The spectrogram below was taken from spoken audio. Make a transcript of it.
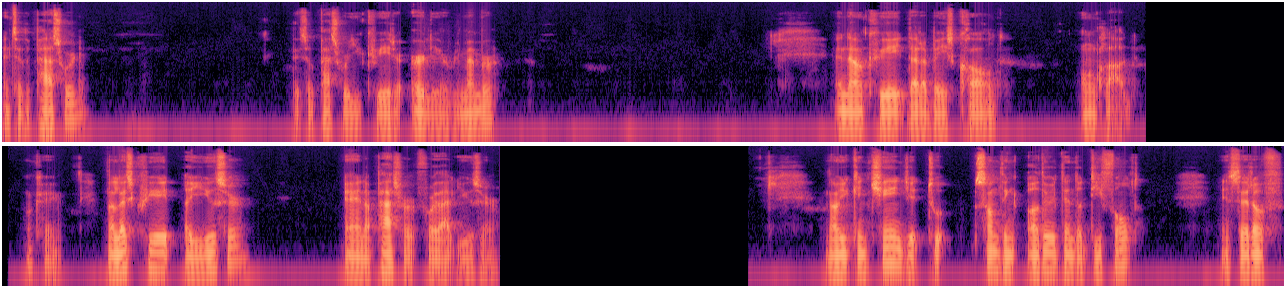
Enter the password. This is a password you created earlier, remember? And now create database called OwnCloud. Okay, now let's create a user and a password for that user. Now you can change it to something other than the default. Instead of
